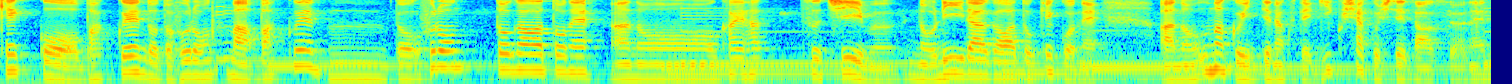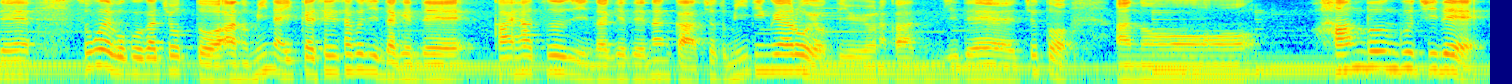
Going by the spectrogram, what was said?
結構バックエンドとフロンまあバックエンドフロント側とね、あの開発チームのリーダー側と結構ねあのうまくいってなくてギクシャクしてたんですよね。でそこで僕がちょっとあのみんな一回制作陣だけで開発陣だけでなんかちょっとミーティングやろうよっていうような感じでちょっとあのー、半分口で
